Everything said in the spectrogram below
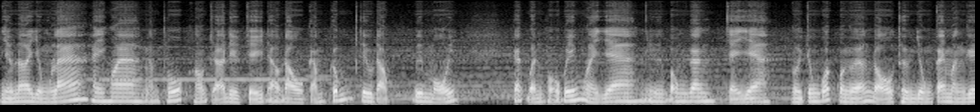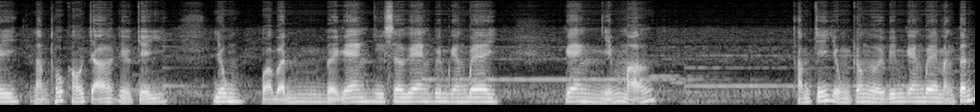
Nhiều nơi dùng lá hay hoa làm thuốc hỗ trợ điều trị đau đầu, cảm cúm, tiêu độc, viêm mũi, các bệnh phổ biến ngoài da như bong gân, chạy da. Người Trung Quốc và người Ấn Độ thường dùng cây màng ghi làm thuốc hỗ trợ điều trị dung và bệnh về gan như sơ gan, viêm gan B, gan nhiễm mỡ, thậm chí dùng cho người viêm gan B mãn tính.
